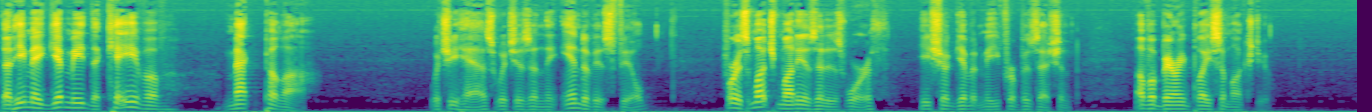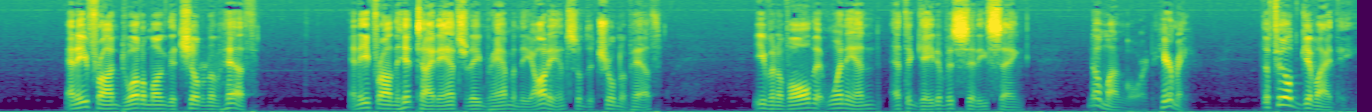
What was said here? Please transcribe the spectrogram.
that he may give me the cave of Machpelah, which he has, which is in the end of his field, for as much money as it is worth, he shall give it me for possession of a burying place amongst you. And Ephron dwelt among the children of Heth. And Ephron the Hittite answered Abraham in the audience of the children of Heth, even of all that went in at the gate of his city, saying, No, my lord, hear me. The field give I thee,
